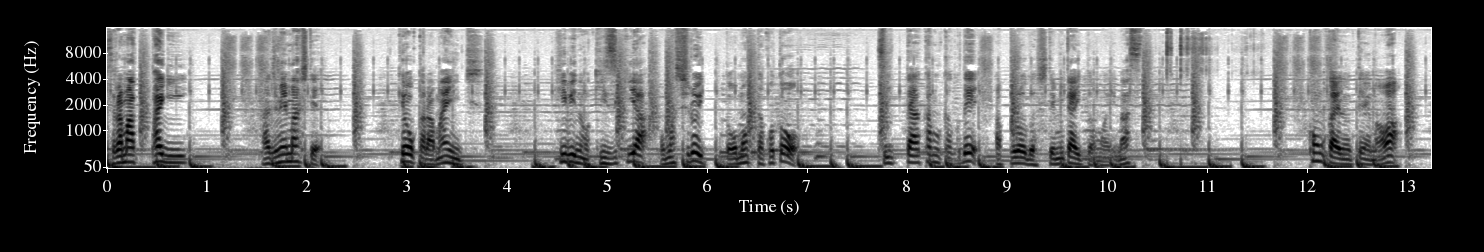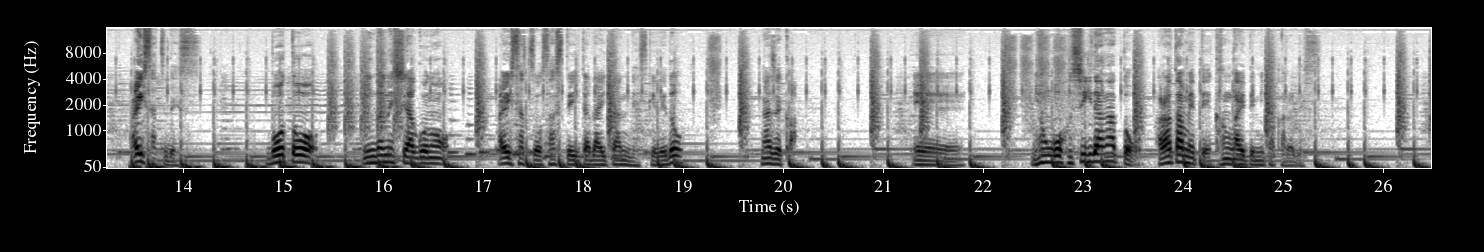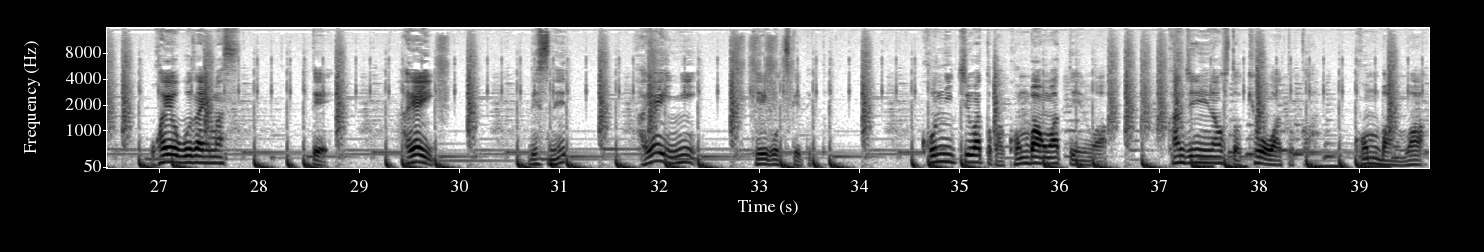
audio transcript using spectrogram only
スラマッパギはじめまして。今日から毎日日々の気づきや面白いと思ったことを Twitter 感覚でアップロードしてみたいと思います。今回のテーマは挨拶です。冒頭インドネシア語の挨拶をさせていただいたんですけれどなぜか、えー、日本語不思議だなと改めて考えてみたからです。おはようございます。って早いですね。早いに敬語つけてると。こんにちはとかこんばんはっていうのは漢字に直すと今日はとかこんばんは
